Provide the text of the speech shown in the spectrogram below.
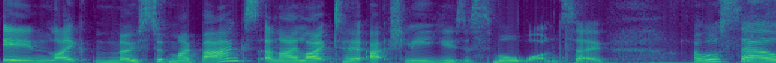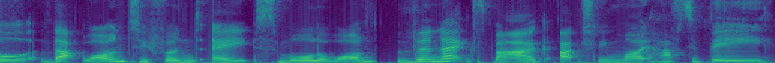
in like most of my bags and I like to actually use a small one. So I will sell that one to fund a smaller one. The next bag actually might have to be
